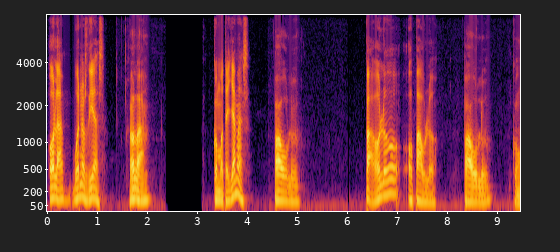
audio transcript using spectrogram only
Hola, buenos días. Hola, ¿Cómo te llamas? Paulo, ¿Paolo o Paulo? Paulo, con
